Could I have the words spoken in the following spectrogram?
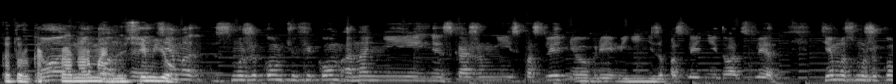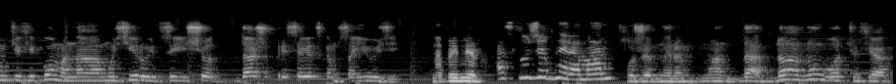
который как Но, про нормальную но, семью. Тема с мужиком тюфиком, она не, скажем, не из последнего времени, не за последние 20 лет. Тема с мужиком тюфиком, она муссируется еще даже при Советском Союзе. Например? А служебный роман? Служебный роман, да, да, ну вот тюфяк.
